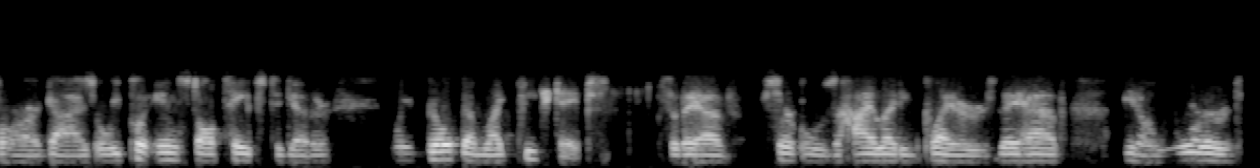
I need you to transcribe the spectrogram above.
for our guys or we put install tapes together, we build them like teach tapes. So they have circles highlighting players. They have, you know, words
